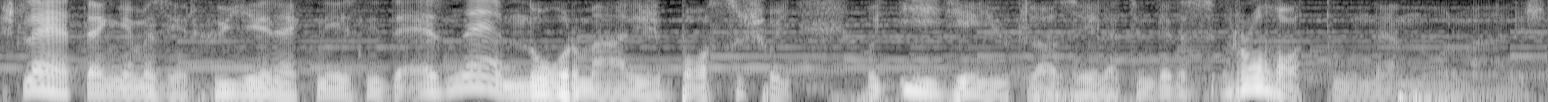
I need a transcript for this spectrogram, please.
és lehet engem ezért hülyének nézni, de ez nem normális basszus, hogy, hogy így éljük le az életünket, ez rohadtul nem normális.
